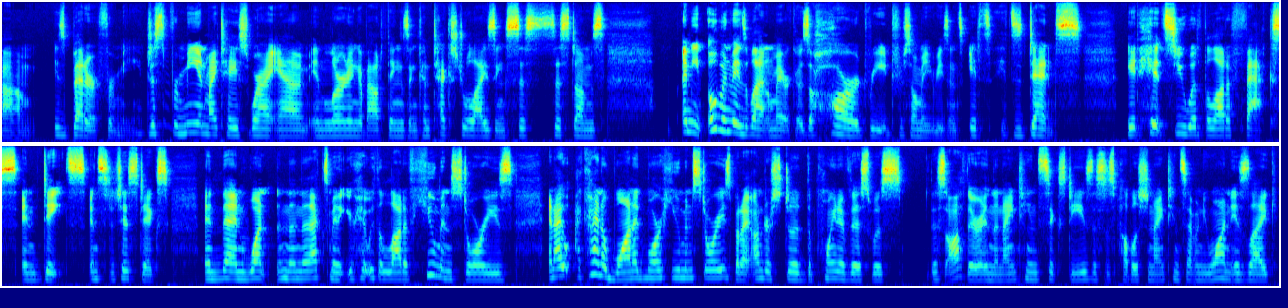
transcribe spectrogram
um, is better for me. Just for me and my taste, where I am in learning about things and contextualizing sy- systems. I mean, Open Veins of Latin America is a hard read for so many reasons. It's it's dense. It hits you with a lot of facts and dates and statistics, and then one and then the next minute you're hit with a lot of human stories. And I, I kind of wanted more human stories, but I understood the point of this was this author in the 1960s. This is published in 1971. Is like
